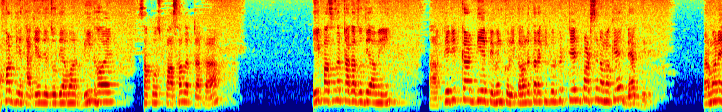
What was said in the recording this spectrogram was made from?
অফার দিয়ে থাকে যে যদি আমার বিল হয় সাপোজ পাঁচ হাজার টাকা, এই পাঁচ হাজার টাকা যদি আমি ক্রেডিট কার্ড দিয়ে পেমেন্ট করি, তাহলে তারা কি করবে? টেন পার্সেন্ট আমাকে ব্যাক দিবে। তার মানে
